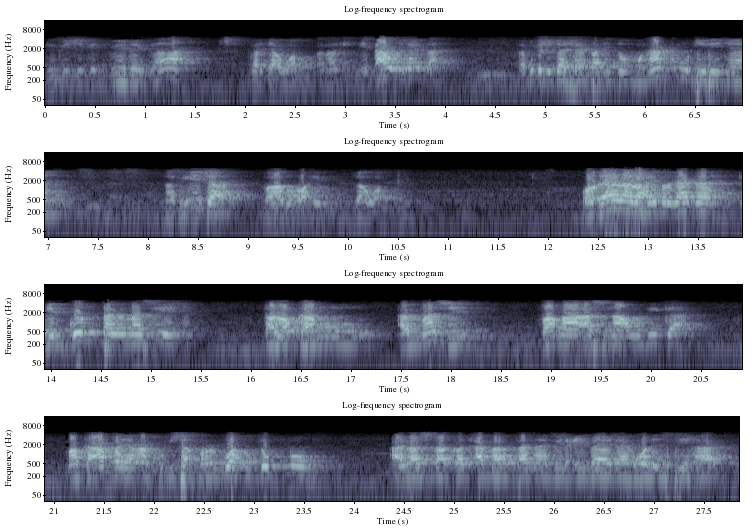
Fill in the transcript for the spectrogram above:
dibisikin gini, ah, nggak jawab karena ini tahu setan. Tapi ketika setan itu mengaku dirinya Nabi Isa, baru Rahim jawab. Wagala Rahim berkata, In kuntal masih, kalau kamu al-masih, fama asna'u bika, maka apa yang aku bisa perbuat untukmu? Alasta qad amartana bil ibadah wal istihad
